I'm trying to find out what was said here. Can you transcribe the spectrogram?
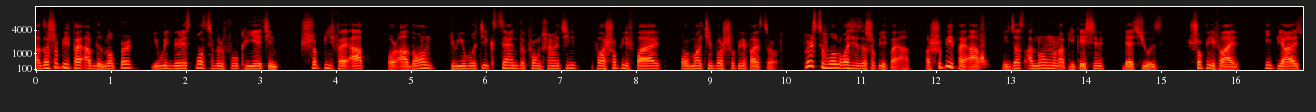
As a Shopify app developer, you will be responsible for creating Shopify app or add-on to be able to extend the functionality for Shopify or multiple Shopify stores. First of all, what is a Shopify app? A Shopify app is just a normal application that uses Shopify APIs.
